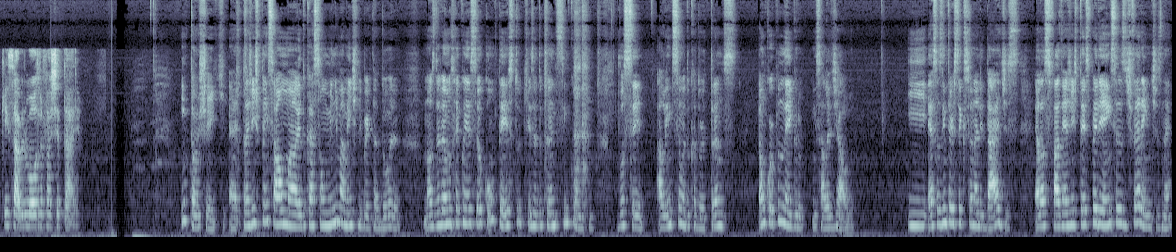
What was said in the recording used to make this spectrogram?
Quem sabe numa outra faixa etária. Então, Sheik, é, para a gente pensar uma educação minimamente libertadora, nós devemos reconhecer o contexto que os educantes se encontram. Você, além de ser um educador trans, é um corpo negro em sala de aula. E essas interseccionalidades, elas fazem a gente ter experiências diferentes, né?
